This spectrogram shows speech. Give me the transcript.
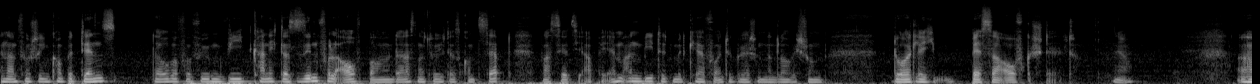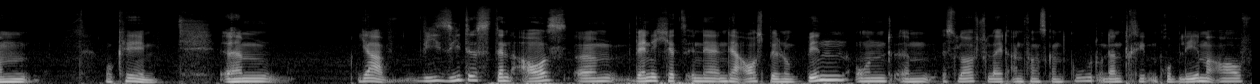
in Anführungsstrichen Kompetenz darüber verfügen, wie kann ich das sinnvoll aufbauen. Und da ist natürlich das Konzept, was jetzt die APM anbietet mit Care for Integration, dann glaube ich schon deutlich besser aufgestellt. Ja. Ähm, okay. Ähm, ja, wie sieht es denn aus, ähm, wenn ich jetzt in der, in der Ausbildung bin und ähm, es läuft vielleicht anfangs ganz gut und dann treten Probleme auf?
